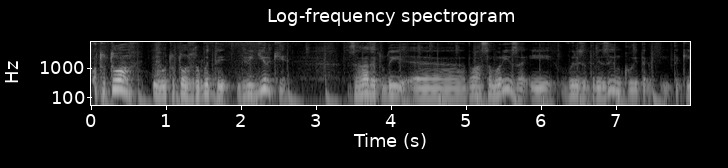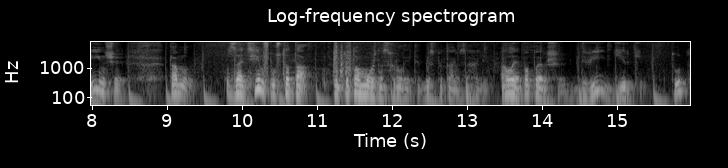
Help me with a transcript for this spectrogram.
отуто і отуто зробити дві дірки, загнати туди е, два саморіза і вирізати резинку і, так, і таке інше. Там за цим пустота. Тобто там можна сверлити без питань взагалі. Але, по-перше, дві дірки. Тут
